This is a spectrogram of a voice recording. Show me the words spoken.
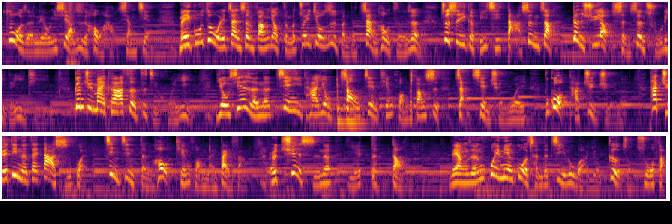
做人留一线，日后好相见。美国作为战胜方，要怎么追究日本的战后责任？这是一个比起打胜仗更需要审慎处理的议题。根据麦克阿瑟自己回忆，有些人呢建议他用召见天皇的方式展现权威，不过他拒绝了。他决定呢在大使馆静静等候天皇来拜访，而确实呢也等到了。两人会面过程的记录啊，有各种说法。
